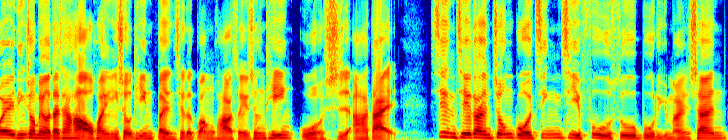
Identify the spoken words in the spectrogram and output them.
位听众朋友，大家好，欢迎收听本节的《光华随身听》，我是阿戴。现阶段中国经济复苏步履蹒跚，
